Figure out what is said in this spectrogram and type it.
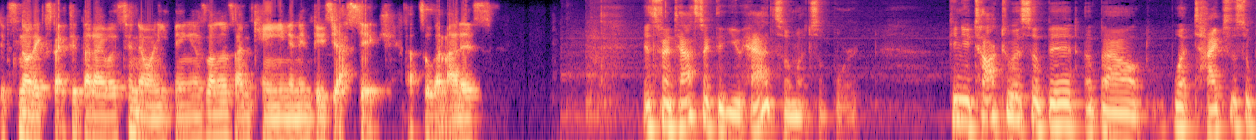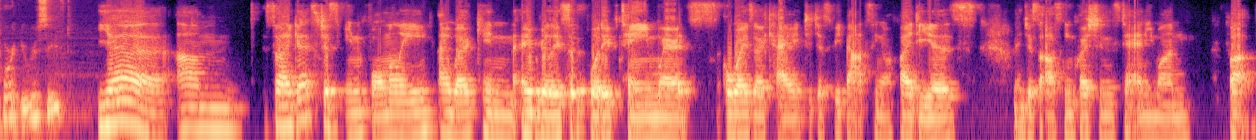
it's not expected that I was to know anything. As long as I'm keen and enthusiastic, that's all that matters. It's fantastic that you had so much support. Can you talk to us a bit about what types of support you received? Yeah. Um, so I guess just informally, I work in a really supportive team where it's always okay to just be bouncing off ideas and just asking questions to anyone but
